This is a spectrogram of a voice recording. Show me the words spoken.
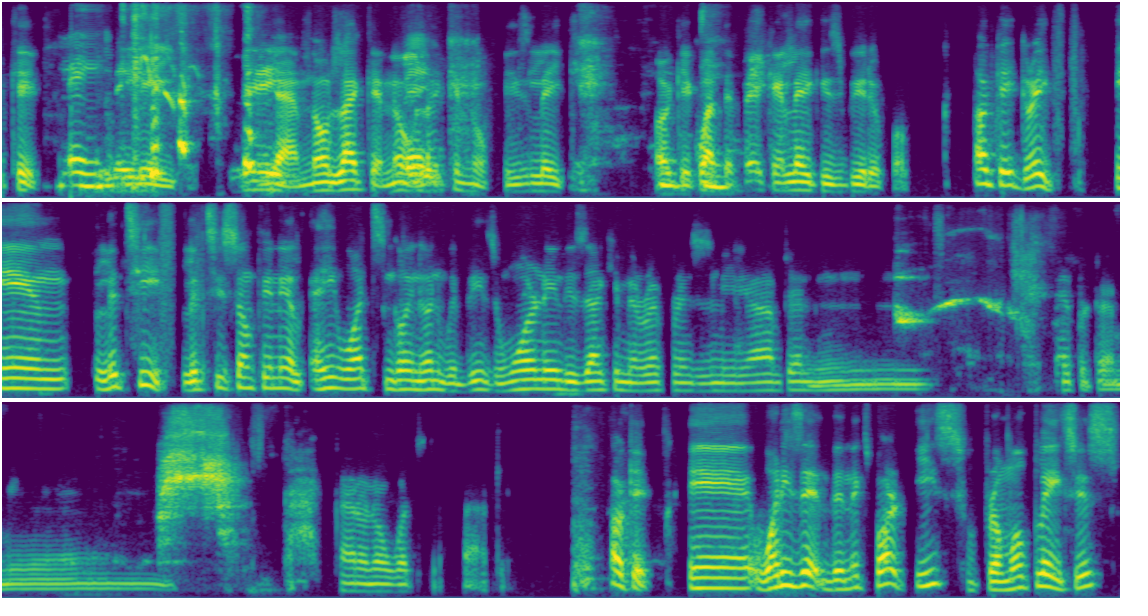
Okay, Lake. lake. Lake. Yeah, no like, no Lake. like, no, it's lake. Okay, Okay. Coatepeque Lake is beautiful. Okay, great. And let's see, let's see something else. Hey, what's going on with this warning? This document references media option. I don't know what's okay. Okay, and what is it? The next part is from all places.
